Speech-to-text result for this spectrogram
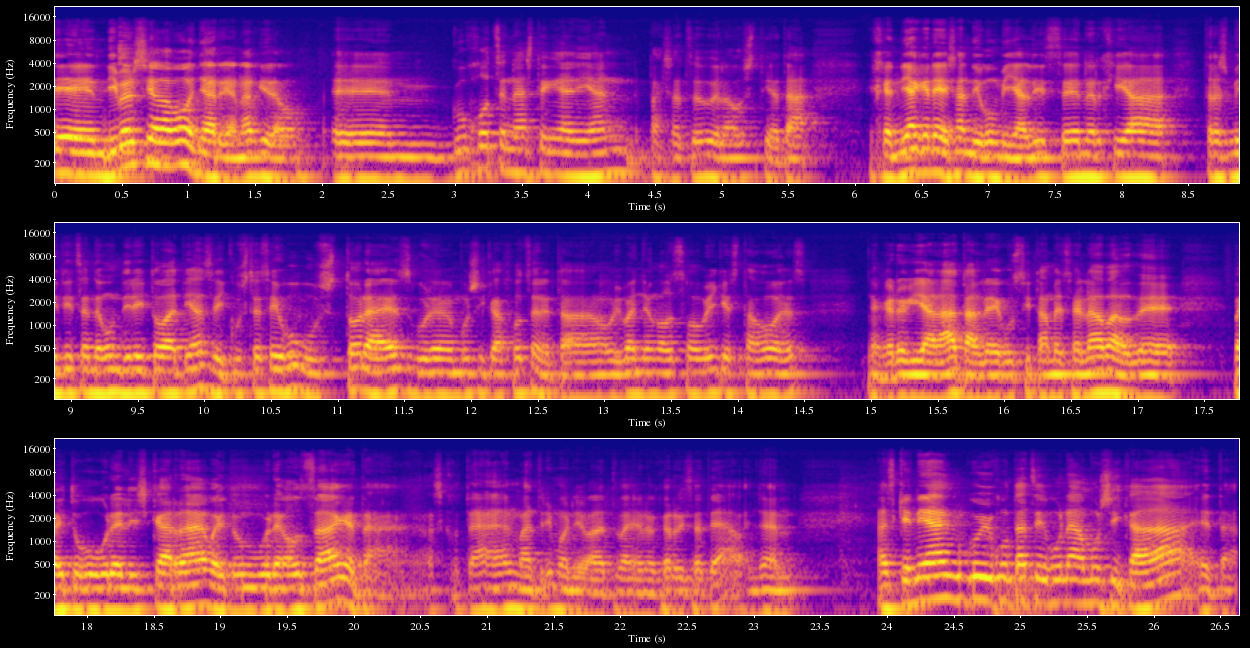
en, diversioa dago oinarrian, argi dago. En, gu jotzen hasten garean pasatze dela hostia, eta jendeak ere esan digu mila aldiz, ze energia transmititzen dugun direkto batean, ze ikuste zaigu gustora ez, gure musika jotzen, eta hori baino gauza hobik ez dago ez. Gero egia da, talde guztitan bezala, badaude baitugu gure liskarrak, baitugu gure gauzak, eta askotan matrimonio bat bai okerri izatea, baina azkenean gui juntatzeiguna musika da, eta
